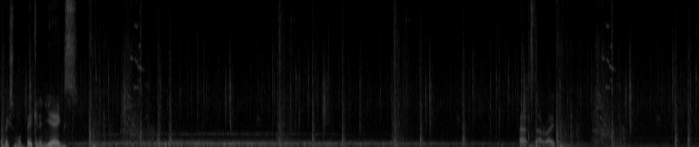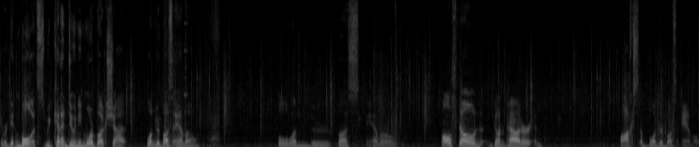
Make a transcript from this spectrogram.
Gonna make some more bacon and eggs. That's not right. we're getting bullets. We kind of do need more buckshot. Blunderbuss ammo. Blunderbuss ammo. Small stone, gunpowder, and box of blunderbuss ammo.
